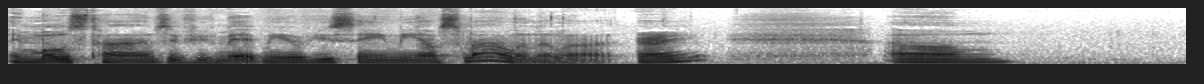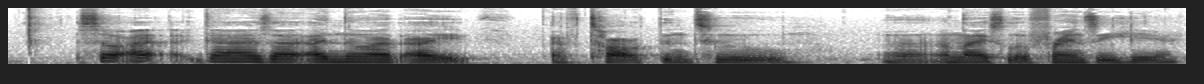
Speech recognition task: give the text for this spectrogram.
And most times, if you've met me or if you've seen me, I'm smiling a lot, right? Um, so, I, guys, I, I know I, I, have talked into uh, a nice little frenzy here.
